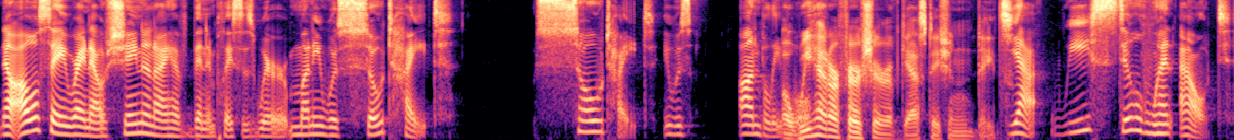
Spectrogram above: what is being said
Now, I will say right now, Shane and I have been in places where money was so tight, so tight. It was unbelievable. Oh, we had our fair share of gas station dates. Yeah, we still went out.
